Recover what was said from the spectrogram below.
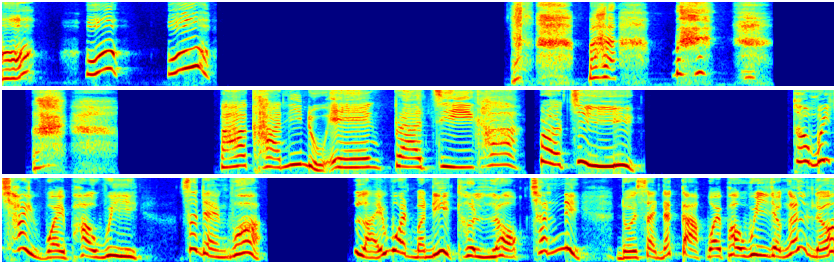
ฮะโอ้โอ้ป้า ป้าคะนี่หนูเอง ปราจีค่ะ ปราจี เธอไม่ใช่ไหวภาวี แสดงว่า หลายวันมานี่เธอหลอกฉันนี่ โดยใส่หน้ากากไหวภาวีอย่างนั้นเหรอ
